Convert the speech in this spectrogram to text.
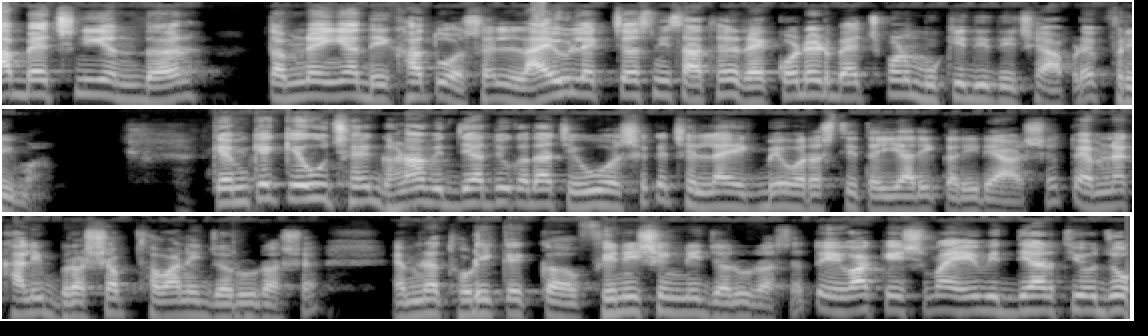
આ બેચની અંદર તમને અહીંયા દેખાતું હશે લાઈવ લેક્ચર્સની સાથે રેકોર્ડેડ બેચ પણ મૂકી દીધી છે આપણે ફ્રીમાં કેમ કે કેવું છે, ઘણા વિદ્યાર્થીઓ કદાચ એવું હશે કે છેલ્લા એક બે વર્ષથી તૈયારી કરી રહ્યા હશે, તો એમને ખાલી બ્રશઅપ થવાની જરૂર હશે, એમને થોડી કંઈક ફિનિશિંગની જરૂર હશે. તો એવા કેસમાં એ વિદ્યાર્થીઓ જો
